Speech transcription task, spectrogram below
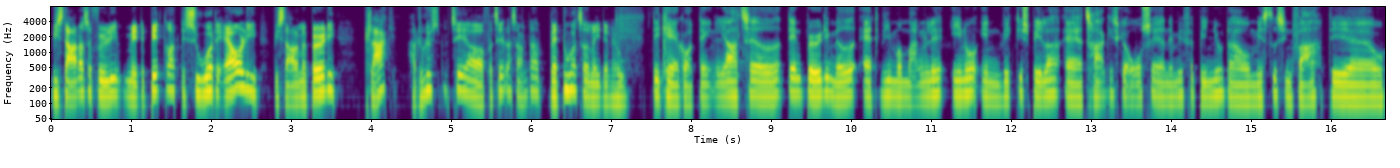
vi starter selvfølgelig med det bedre, det sure, det ærgerlige. Vi starter med Birdie. Clark, har du lyst til at fortælle os andre, hvad du har taget med i den her uge? Det kan jeg godt, Daniel. Jeg har taget den birdie med, at vi må mangle endnu en vigtig spiller af tragiske årsager, nemlig Fabinho, der har jo mistet sin far. Det er jo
